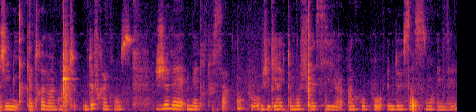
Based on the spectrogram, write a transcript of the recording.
J'ai mis 80 gouttes de fragrance. Je vais mettre tout ça en pot. J'ai directement choisi un gros pot de 500 ml.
